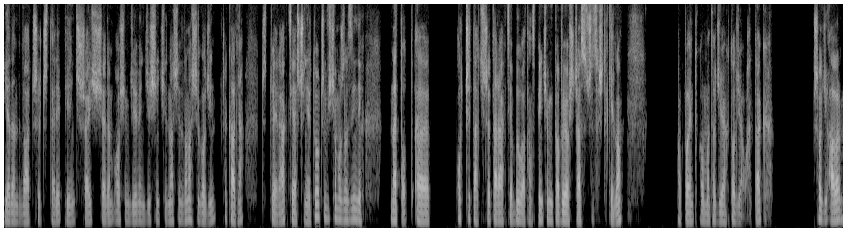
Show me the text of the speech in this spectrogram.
1, 2, 3, 4, 5, 6, 7, 8, 9, 10, 11, 12 godzin czekania. Czy tutaj reakcja jest, czy nie. Tu oczywiście można z innych metod e, odczytać, że ta reakcja była tam z 5-minutowej osi czasu, czy coś takiego. Opowiem tylko o metodzie, jak to działa, tak? Przychodzi alarm,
